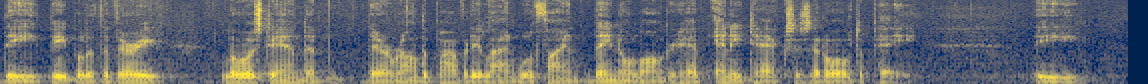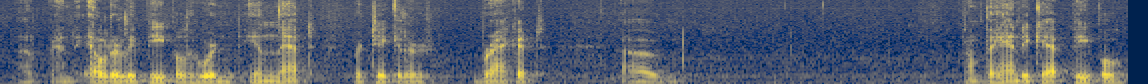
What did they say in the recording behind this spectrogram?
The people at the very lowest end and they're around the poverty line will find they no longer have any taxes at all to pay the uh, and elderly people who are in that particular bracket, uh, some of the handicapped people,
